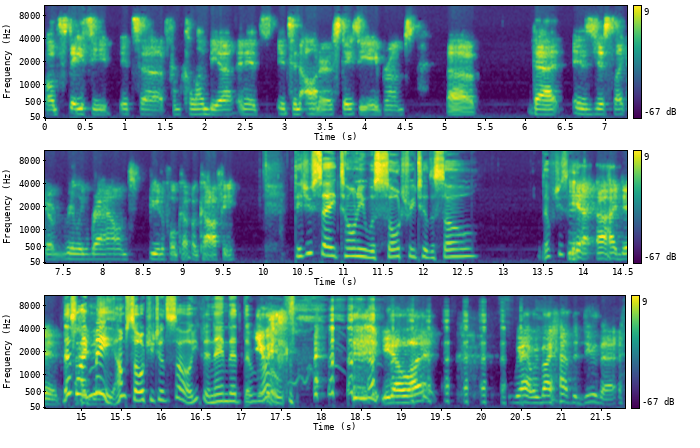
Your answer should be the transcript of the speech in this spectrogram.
called Stacy. It's uh, from Colombia, and it's it's in honor of Stacey Abrams. Uh, that is just like a really round, beautiful cup of coffee. Did you say Tony was sultry to the soul? That what you said? Yeah, I did. That's like me. I'm sultry to the soul. You could have named that the rose. you know what? Yeah, we might have to do that.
